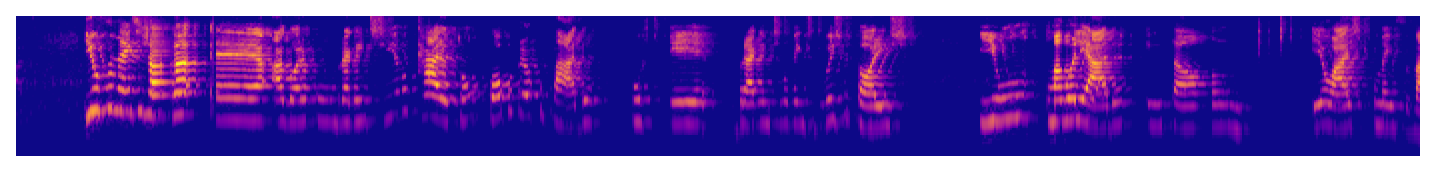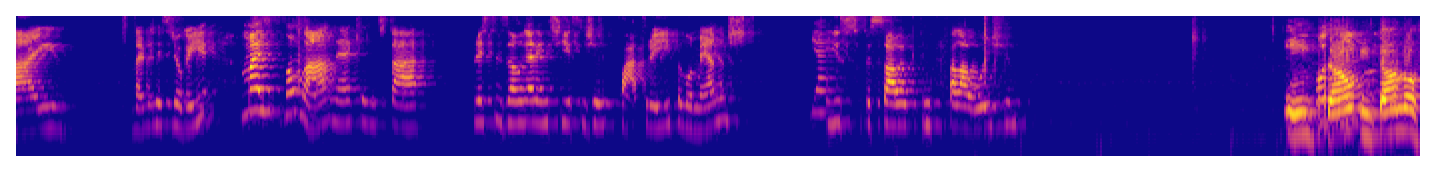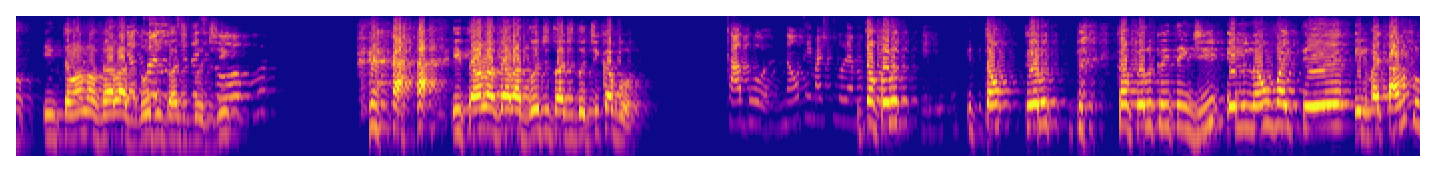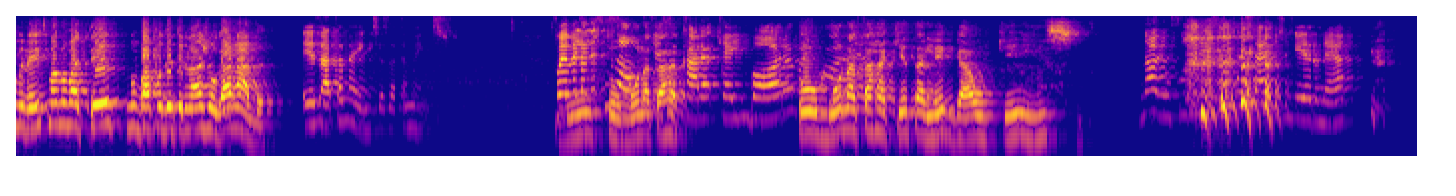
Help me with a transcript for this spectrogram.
E o Fluminense joga é, agora com o Bragantino. Cara, eu estou um pouco preocupada, porque o Bragantino vem de duas vitórias e um, uma goleada. Então, eu acho que o Fluminense vai, vai vencer esse jogo aí. Mas vamos lá, né? Que a gente está precisando garantir esse G4 aí, pelo menos. E é isso, pessoal. É o que eu tenho para falar hoje. Então, então, a no, então a novela Dodi Dodi Dodi. então a novela Dodi Dodi Dodi acabou. Acabou, não tem mais problema. Então pelo, então, pelo, então, pelo que eu entendi, ele não vai ter. Ele vai estar no Fluminense, mas não vai ter. Não vai poder treinar, jogar nada. Exatamente, exatamente. Foi a melhor decisão, tomou na tarra... o cara quer ir embora. Tomou embora, na tarraqueta legal, que isso. Não, e o Fluminense não recebe dinheiro, né?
